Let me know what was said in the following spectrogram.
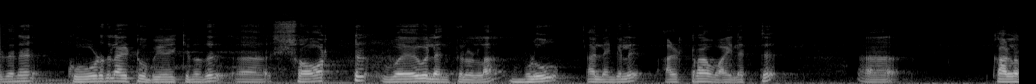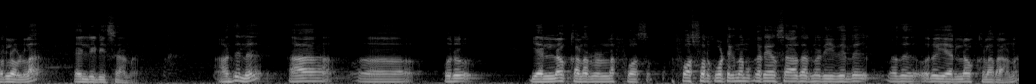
ഇതിന് കൂടുതലായിട്ട് ഉപയോഗിക്കുന്നത് ഷോർട്ട് വേവ് ലെങ്ത്തിലുള്ള ബ്ലൂ അല്ലെങ്കിൽ അൾട്രാ വയലറ്റ് കളറിലുള്ള എൽ ഇ ഡിസ് ആണ്. അതിൽ ആ ഒരു യെല്ലോ കളറിലുള്ള ഫോസ് ഫോസ്ഫർ കോട്ടിംഗ് നമുക്കറിയാം. സാധാരണ രീതിയിൽ അത് ഒരു യെല്ലോ കളറാണ്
